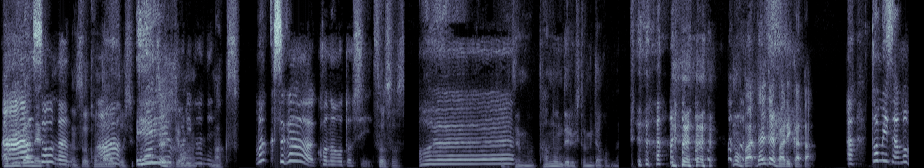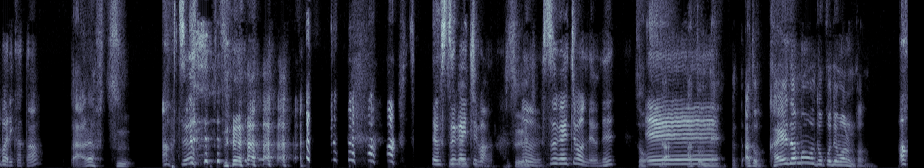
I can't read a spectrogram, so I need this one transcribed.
あー針金とかそうなんだそう、粉落とし。粉落としマックス。マックスが粉落とし。そうそうそへう。ー。でも頼んでる人見たことない。もうば、大体バリ方。あ、トミーさんもバリ方あれは普通。あ、普通 でも普通が一番。普通が一番うん、普。通が一番だよね。そう。えーあとね、あと、替え玉はどこでもあるんかな？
